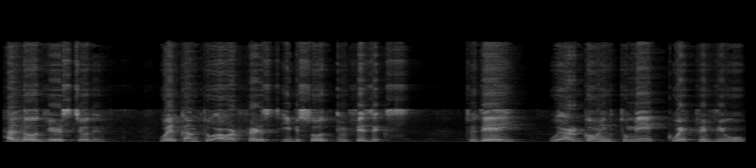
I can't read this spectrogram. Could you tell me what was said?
Hello dear student, welcome to our first episode in physics. Today we are going to make quick review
